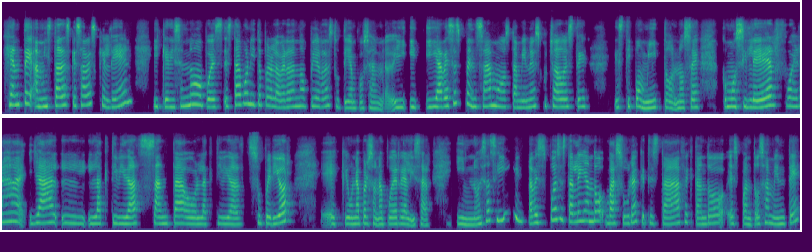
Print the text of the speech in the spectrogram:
gente, amistades que sabes que leen y que dicen, no, pues está bonito, pero la verdad no pierdas tu tiempo. O sea, y, y, y a veces pensamos, también he escuchado este, este tipo mito, no sé, como si leer fuera ya la actividad santa o la actividad superior eh, que una persona puede realizar. Y no es así. A veces puedes estar leyendo basura que te está afectando espantosamente.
